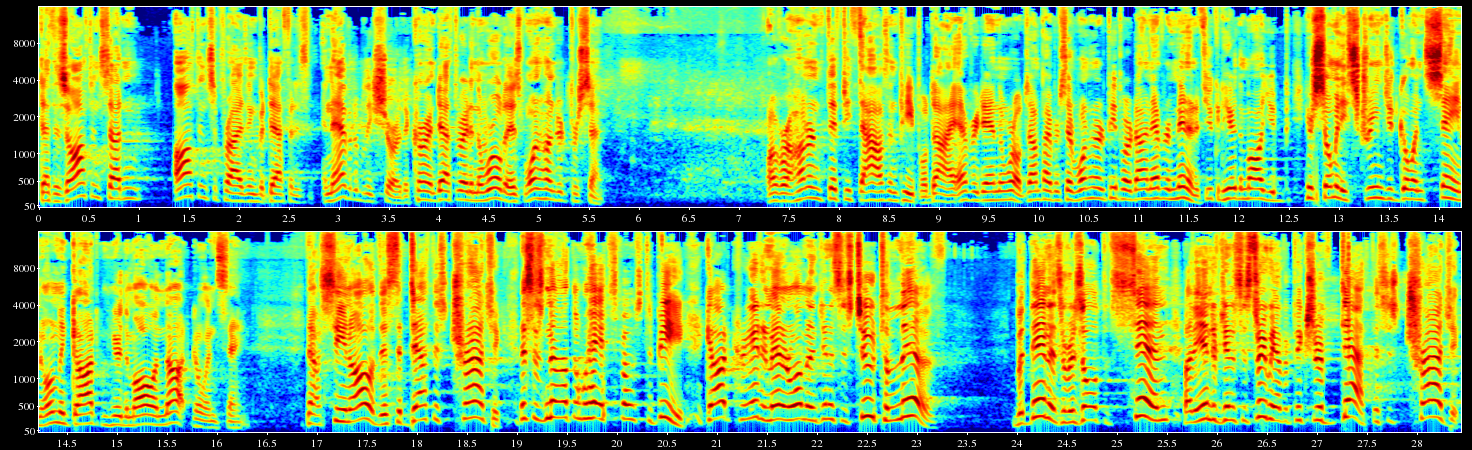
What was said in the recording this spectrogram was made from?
Death is often sudden, often surprising, but death is inevitably sure. The current death rate in the world is 100%. Over 150,000 people die every day in the world. John Piper said 100 people are dying every minute. If you could hear them all, you'd hear so many screams, you'd go insane. Only God can hear them all and not go insane. Now, seeing all of this, that death is tragic. This is not the way it's supposed to be. God created man and woman in Genesis 2 to live. But then, as a result of sin, by the end of Genesis 3, we have a picture of death. This is tragic.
